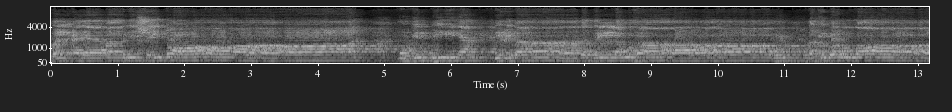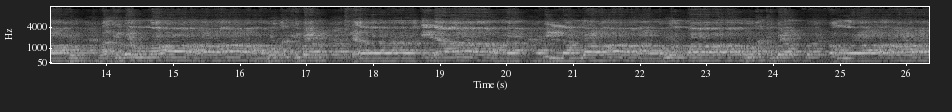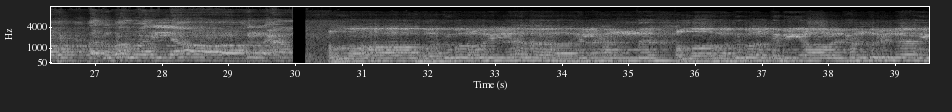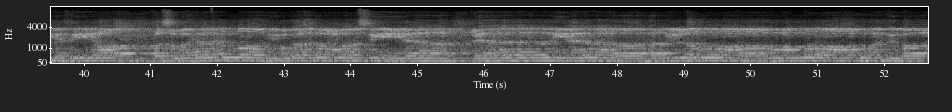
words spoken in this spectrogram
والعلامات للشيطان مكبين بعبادة الأوثان أكبر الله أكبر الله كثيرا فسبحان الله بكرة وأصيلا. لا إله إلا الله والله أكبر.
